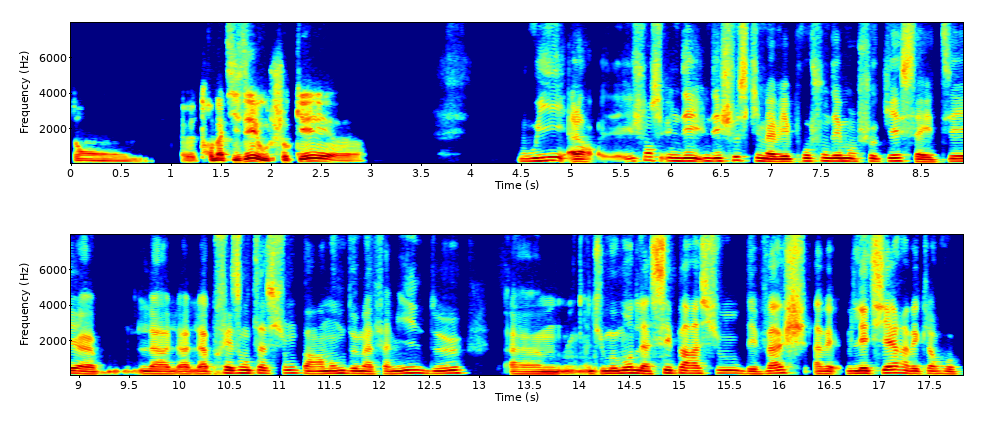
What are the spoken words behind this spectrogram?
t'ont traumatisé ou choqué Oui, alors je pense une des, des choses qui m'avait profondément choqué, ça a été la, présentation par un membre de ma famille du moment de la séparation des vaches avec, laitières avec leurs veaux.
